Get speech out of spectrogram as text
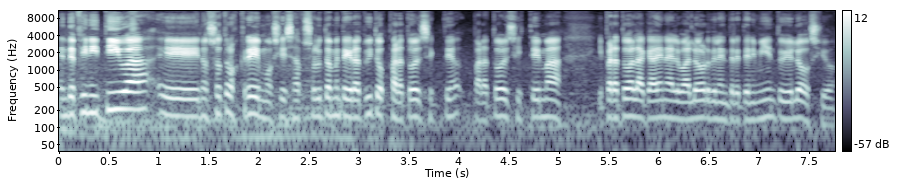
En definitiva, eh, nosotros creemos, y es absolutamente gratuito para todo, el, para todo el sistema y para toda la cadena del valor del entretenimiento y el ocio.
